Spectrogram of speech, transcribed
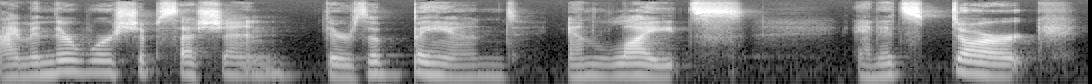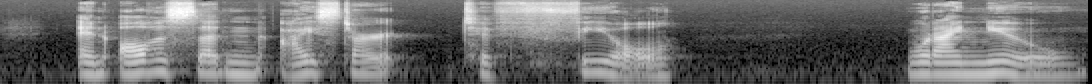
I'm in their worship session, there's a band and lights, and it's dark. And all of a sudden, I start to feel what I knew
